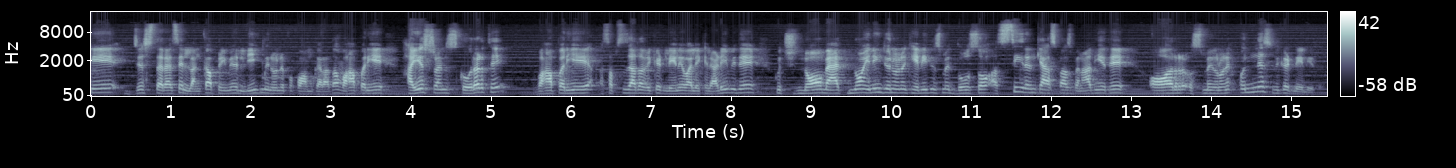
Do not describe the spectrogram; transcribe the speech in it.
कि जिस तरह से लंका प्रीमियर लीग में इन्होंने परफॉर्म करा था, वहाँ पर ये हाईएस्ट रन स्कोरर थे, वहाँ पर ये सबसे ज़्यादा विकेट लेने वाले खिलाड़ी भी थे। कुछ नौ मैच नौ इनिंग जो उन्होंने खेली थी, उसमें 280 रन के आसपास बना दिए थे, और उसमें उन्होंने 19 विकेट ले लिए थे।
